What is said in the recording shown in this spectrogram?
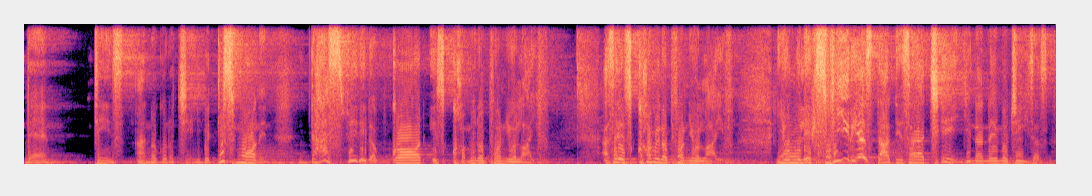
then things are not going to change. But this morning, that Spirit of God is coming upon your life. I say it's coming upon your life. You will experience that desired change in the name of Jesus.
